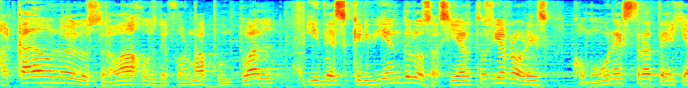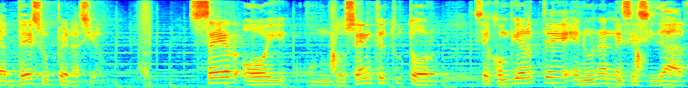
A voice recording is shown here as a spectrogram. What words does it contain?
a cada uno de los trabajos de forma puntual y describiendo los aciertos y errores como una estrategia de superación. Ser hoy un docente tutor se convierte en una necesidad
